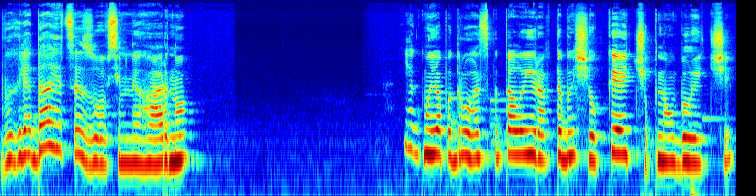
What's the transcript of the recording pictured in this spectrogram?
Виглядає це зовсім негарно. Як моя подруга спитала Іра, в тебе що кетчуп на обличчі?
